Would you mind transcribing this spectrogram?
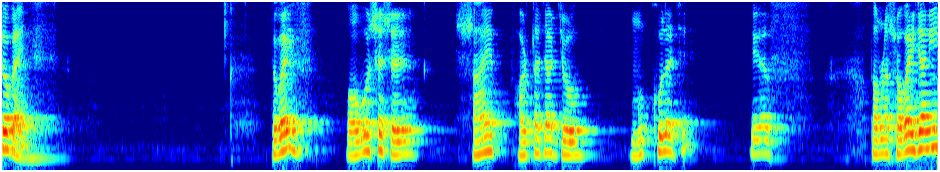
তো গাইস তো গাইস অবশেষে সাহেব ভট্টাচার্য মুখ খুলেছে। ইয়াস তো আমরা সবাই জানি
